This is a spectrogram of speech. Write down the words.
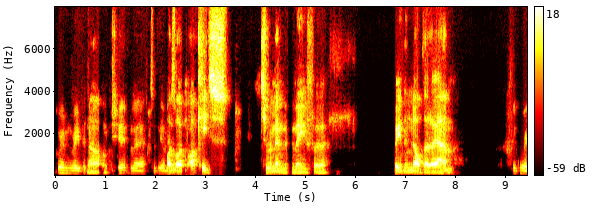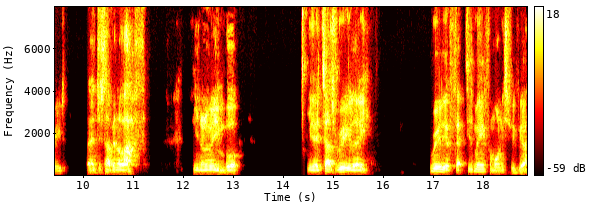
Grim Reaper No. shit, Blair. To be honest. I like my kids to remember me for being the knob that I am agreed. and just having a laugh. You know what I mean? But yeah, it has really, really affected me, if I'm honest with you,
